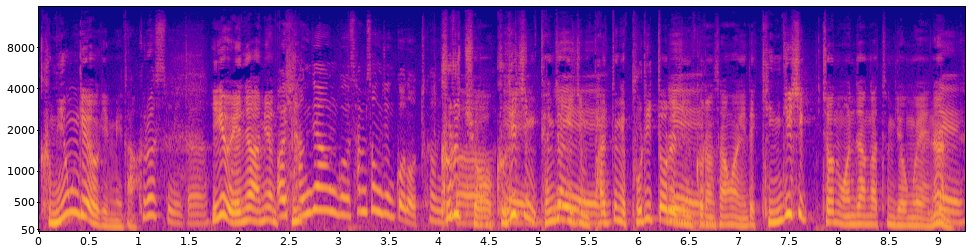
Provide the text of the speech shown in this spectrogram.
금융개혁입니다. 그렇습니다. 이게 왜냐하면 아니, 김- 당장 그 삼성증권 어떡합니까? 그렇죠. 그게 예. 지금 굉장히 예. 지금 발등에 불이 떨어진 예. 그런 상황인데 김기식 전 원장 같은 경우에는 네.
